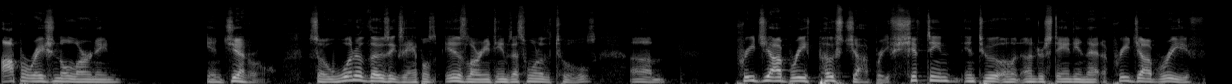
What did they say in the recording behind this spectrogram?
operational learning in general. So, one of those examples is learning teams. That's one of the tools. Um, pre job brief, post job brief, shifting into an understanding that a pre job brief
